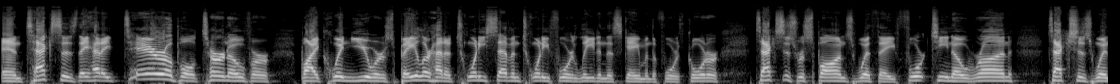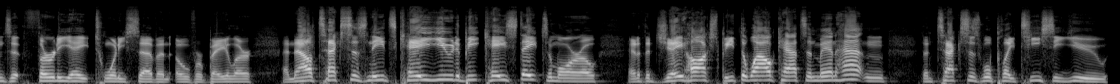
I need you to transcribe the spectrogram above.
And Texas, they had a terrible turnover by Quinn Ewers. Baylor had a 27 24 lead in this game in the fourth quarter. Texas responds with a 14 0 run. Texas wins it 38 27 over Baylor. And now Texas needs KU to beat K State tomorrow. And if the Jayhawks beat the Wildcats in Manhattan, then Texas will play TCU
